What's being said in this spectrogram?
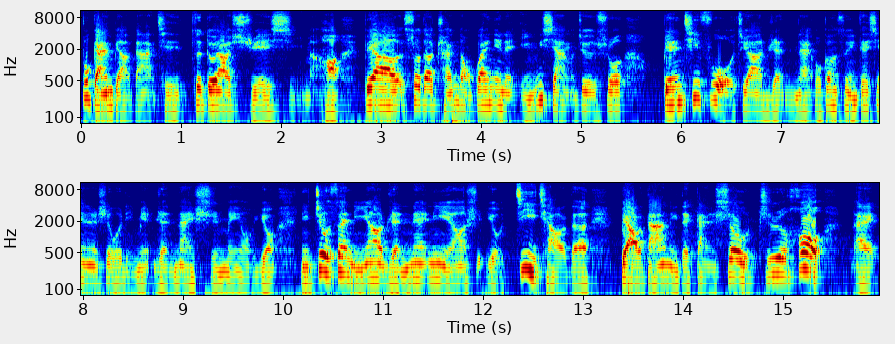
不敢表达，其实这都要学习嘛，哈，不要受到传统观念的影响，就是说。别人欺负我就要忍耐，我告诉你，在现在社会里面，忍耐是没有用。你就算你要忍耐，你也要是有技巧的表达你的感受之后，来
